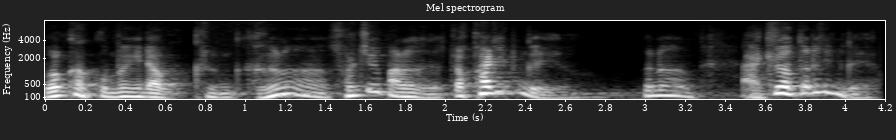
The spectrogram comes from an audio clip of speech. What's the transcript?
몰카 구멍이라고 그런 그거는 솔직히 말해서 쪽팔리는 거예요. 그거는 IQ가 떨어진 거예요.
